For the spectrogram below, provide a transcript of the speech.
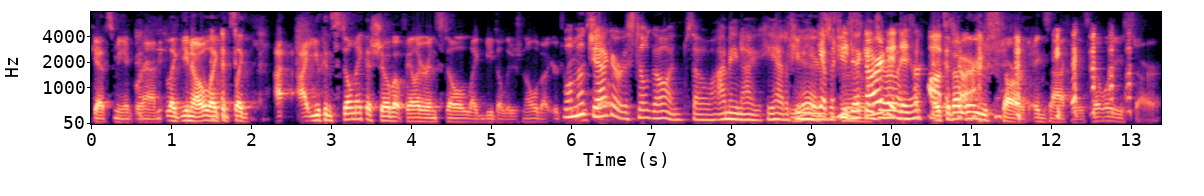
gets me a Grammy. Like, you know, like it's like I, I, you can still make a show about failure and still like be delusional about your. Well, Mick Jagger is still going, so I mean, I he had a few Yeah, years, Yeah, but few he decades started as a pop it's about where you start. Exactly. It's about where you start.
